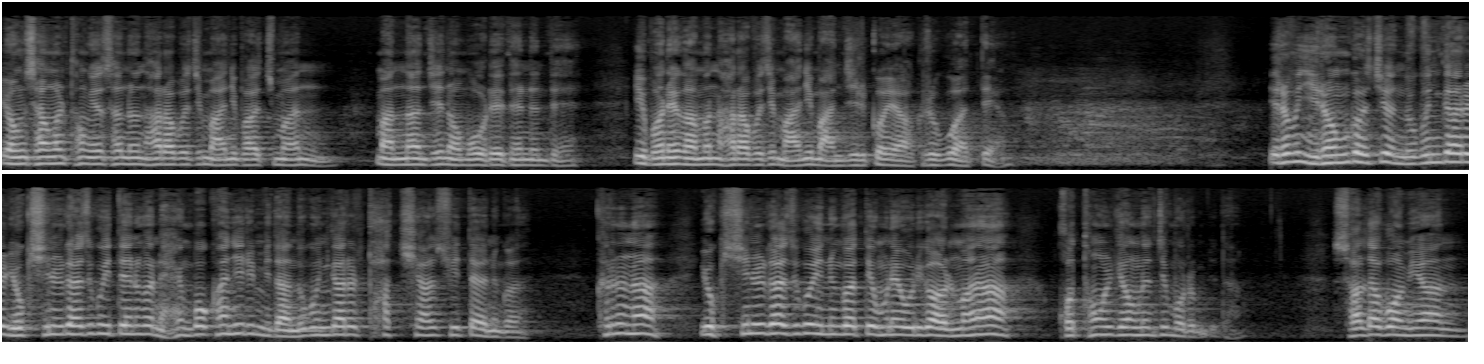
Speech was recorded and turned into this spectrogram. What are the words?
영상을 통해서는 할아버지 많이 봤지만 만난 지 너무 오래됐는데 이번에 가면 할아버지 많이 만질 거야. 그러고 왔대요. 여러분 이런 거죠. 누군가를 욕심을 가지고 있다는 건 행복한 일입니다. 누군가를 타치할 수 있다는 것. 그러나 욕심을 가지고 있는 것 때문에 우리가 얼마나 고통을 겪는지 모릅니다. 살다 보면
